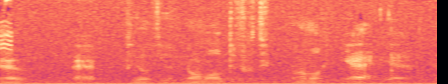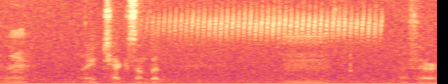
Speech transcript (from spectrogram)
No, uh, field view normal, difficulty normal. Yeah, yeah. There. Let me check something. What's there?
